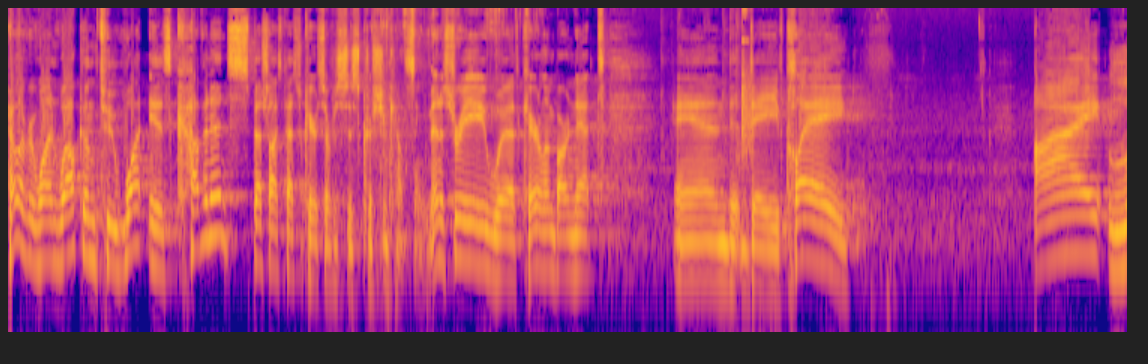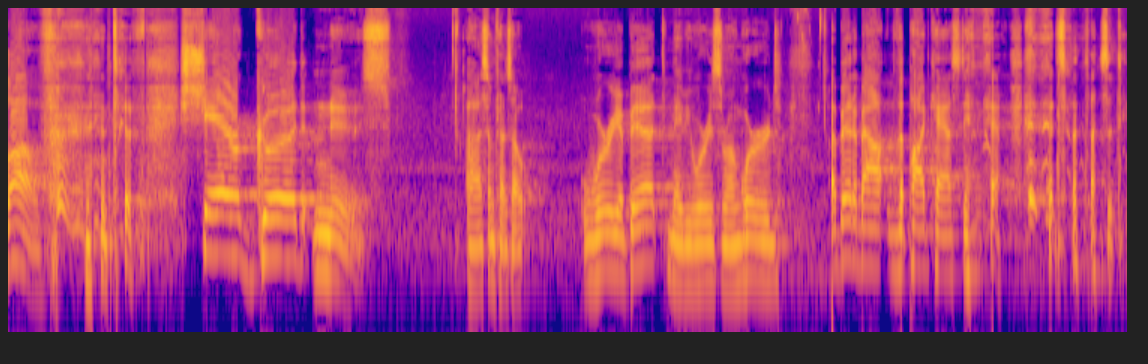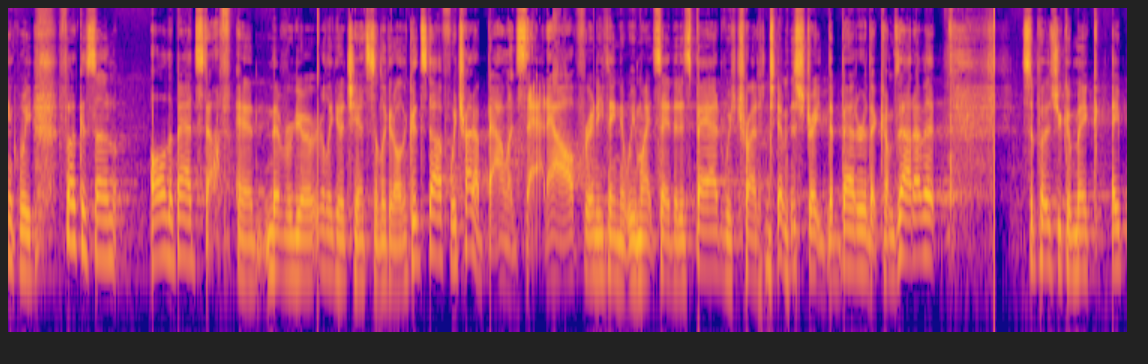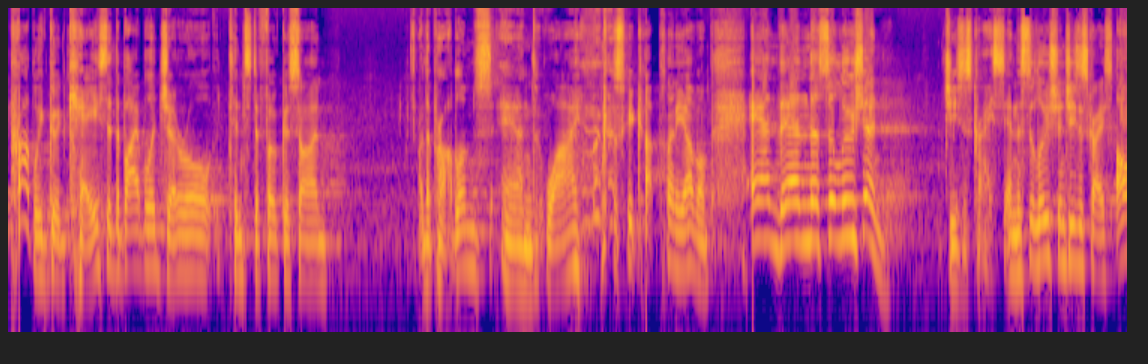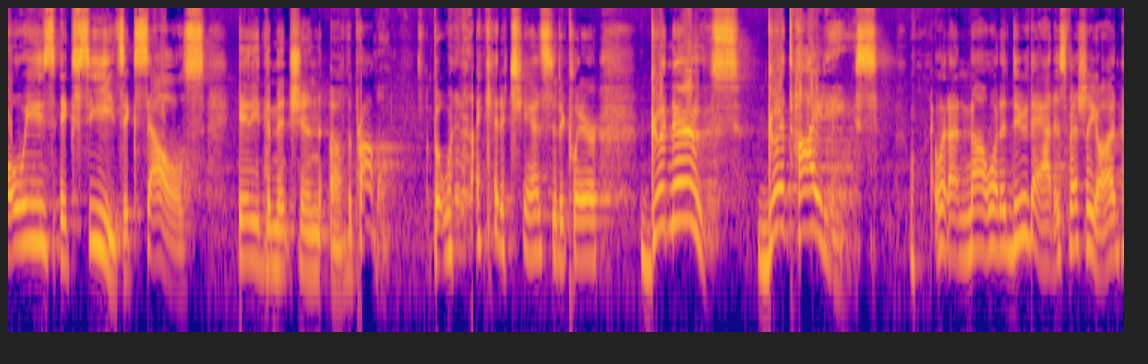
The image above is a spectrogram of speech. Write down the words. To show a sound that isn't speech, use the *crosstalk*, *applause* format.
Hello, everyone. Welcome to What is Covenant, Specialized Pastoral Care Services Christian Counseling Ministry with Carolyn Barnett and Dave Clay. I love *laughs* to share good news. Uh, sometimes I worry a bit, maybe worry is the wrong word a bit about the podcast. *laughs* Sometimes I think we focus on all the bad stuff and never really get a chance to look at all the good stuff. We try to balance that out for anything that we might say that is bad. We try to *laughs* demonstrate the better that comes out of it. Suppose you could make a probably good case that the Bible in general tends to focus on the problems and why, *laughs* because we got plenty of them. And then the solution. Jesus Christ. And the solution, Jesus Christ, always exceeds, excels any dimension of the problem. But when *laughs* I get a chance to declare good news, good tidings, why would I not want to do that, especially on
